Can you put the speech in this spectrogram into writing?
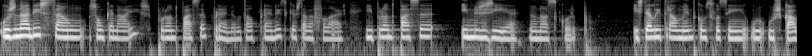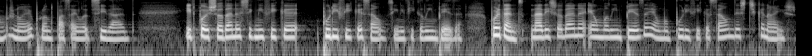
Os nadis são, são canais por onde passa prana, o tal prana de que eu estava a falar, e por onde passa energia no nosso corpo. Isto é literalmente como se fossem os cabos, não é? Por onde passa a eletricidade. E depois, Shodana significa purificação, significa limpeza. Portanto, Nadi Shodana é uma limpeza, é uma purificação destes canais,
